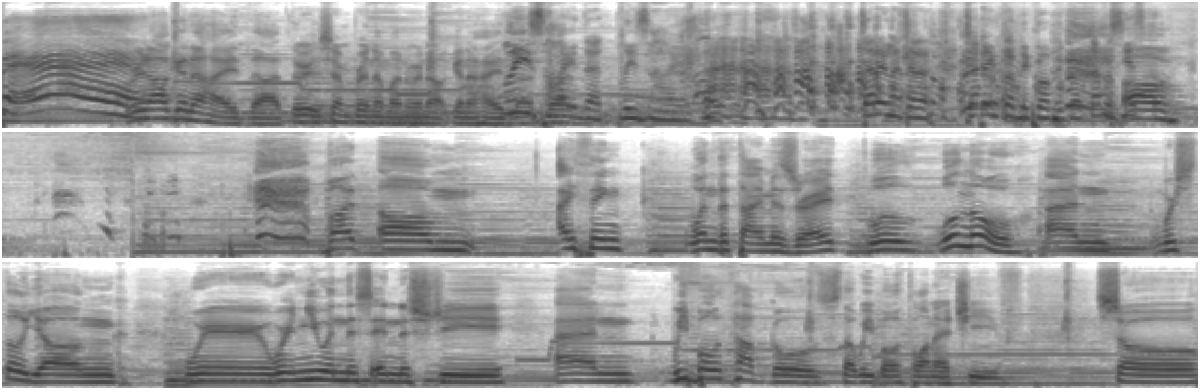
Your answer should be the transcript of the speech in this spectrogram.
be? We're not gonna hide that. We're, syempre naman, we're not gonna hide that. Please that. hide that. Please hide. Charin na, charin. Charin, kobi, kobi, kobi. Tapos yes, Um, but um, I think when the time is right, we'll we'll know. And we're still young. We're we're new in this industry, and we both have goals that we both want to achieve. So,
